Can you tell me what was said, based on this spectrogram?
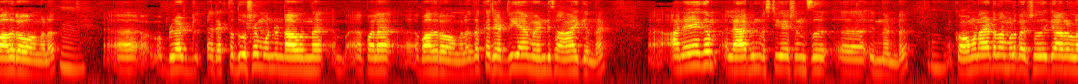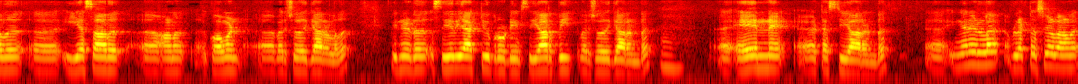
വാതരോഗങ്ങൾ ബ്ലഡ് രക്തദൂഷം കൊണ്ടുണ്ടാവുന്ന പല വാതരോഗങ്ങൾ ഇതൊക്കെ ജഡ്ജ് ചെയ്യാൻ വേണ്ടി സഹായിക്കുന്ന. അനേകം ലാബ് ഇൻവെസ്റ്റിഗേഷൻസ് ഇന്നുണ്ട്. കോമൺ ആയിട്ട് നമ്മൾ പരിശോധിക്കാറുള്ളത് ഇ എസ് ആർ ആണ് കോമൺ പരിശോധിക്കാറുള്ളത്. പിന്നീട് C reactive protein C R P പരിശോധിക്കാറുണ്ട്. എ എൻ എ ടെസ്റ്റ് ചെയ്യാറുണ്ട്. ഇങ്ങനെയുള്ള ബ്ലഡ് ടെസ്റ്റുകളാണ്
